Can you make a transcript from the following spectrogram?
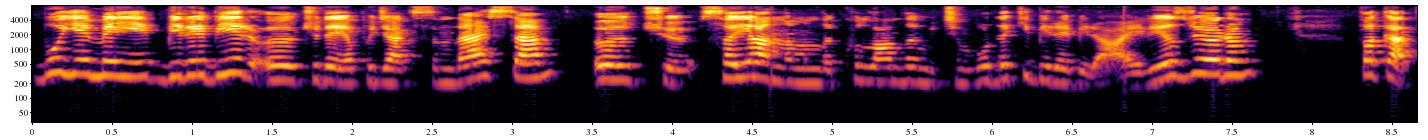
bu yemeği birebir ölçüde yapacaksın dersem ölçü, sayı anlamında kullandığım için buradaki birebiri ayrı yazıyorum. Fakat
